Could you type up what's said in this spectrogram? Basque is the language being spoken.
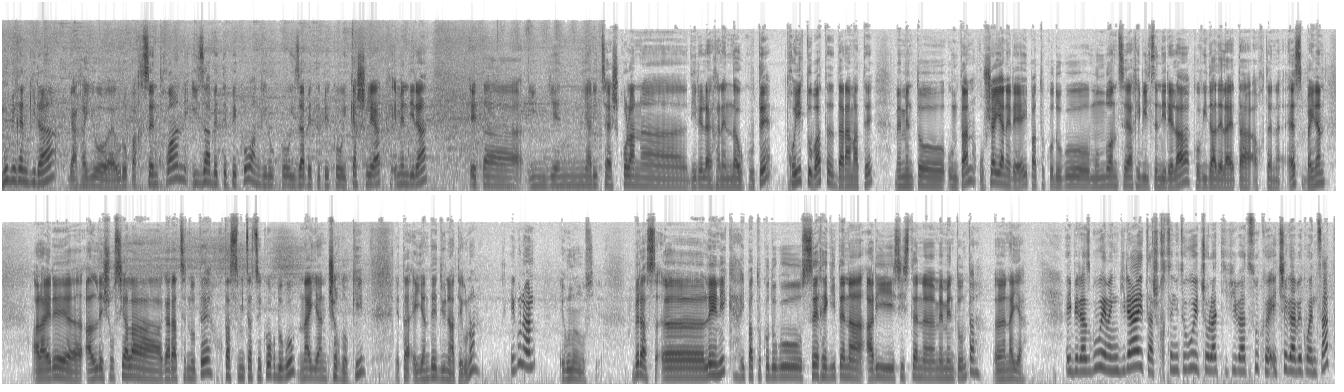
Mugiren gira, garraio Europar zentroan, Iza BTPko, Angeluko Iza BTPko ikasleak hemen dira, eta ingeniaritza eskolan uh, direla eganen daukute. Proiektu bat daramate, memento untan, usaian ere, ipatuko dugu munduan zehar ibiltzen direla, covid dela eta aurten ez, baina Hala ere alde soziala garatzen dute, hortaz mitzatzeko dugu, nahian txordoki, eta eiande dunat, egunon? Egunon. Egunon guzti. Beraz, uh, lehenik, ipatuko dugu zer egiten ari zisten uh, memento untan, uh, nahia? Ei beraz gu hemen gira eta sortzen ditugu etxola tipi batzuk etxe entzat.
